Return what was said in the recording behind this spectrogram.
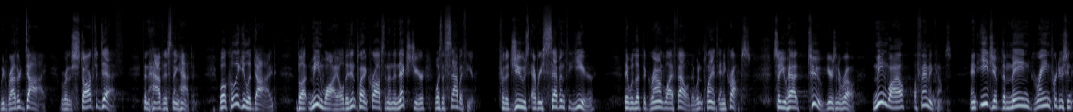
We'd rather die. We'd rather starve to death than have this thing happen." Well, Caligula died, but meanwhile, they didn't plant crops, and then the next year was a Sabbath year. For the Jews, every seventh year, they would let the ground lie fallow. They wouldn't plant any crops. So you had two years in a row. Meanwhile, a famine comes. And Egypt, the main grain producing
